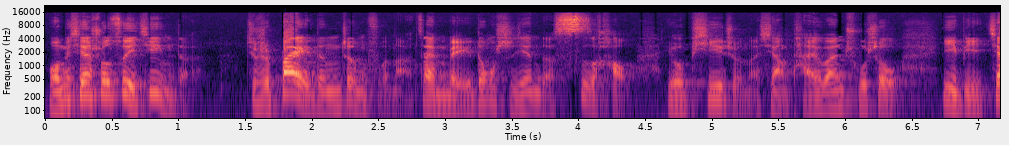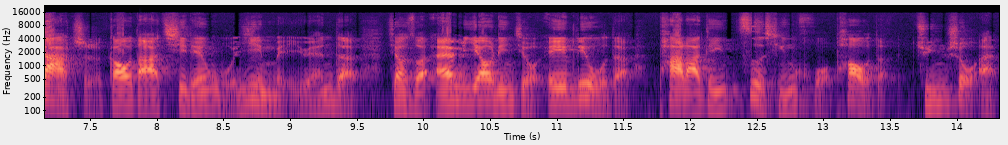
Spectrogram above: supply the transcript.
我们先说最近的，就是拜登政府呢，在美东时间的四号，有批准了向台湾出售一笔价值高达七点五亿美元的叫做 M 幺零九 A 六的帕拉丁自行火炮的军售案。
